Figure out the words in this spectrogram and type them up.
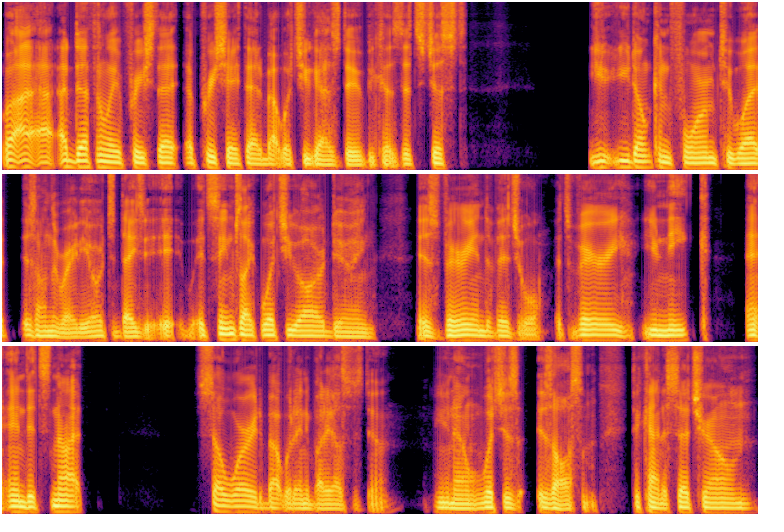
Well, I, I- definitely appreciate that, appreciate that about what you guys do because it's just you you don't conform to what is on the radio or today's. It, it seems like what you are doing is very individual. It's very unique, and, and it's not so worried about what anybody else is doing. You know, which is is awesome to kind of set your own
